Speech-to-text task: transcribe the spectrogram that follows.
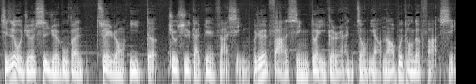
其实我觉得视觉部分最容易的就是改变发型。我觉得发型对一个人很重要，然后不同的发型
